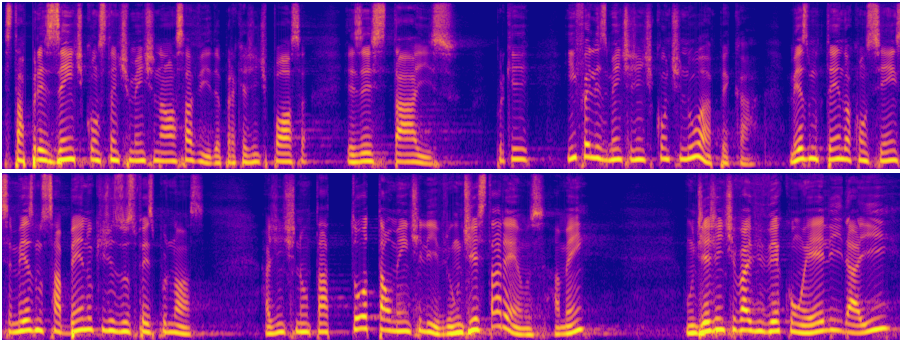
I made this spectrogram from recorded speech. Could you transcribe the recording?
estar presente constantemente na nossa vida, para que a gente possa exercitar isso. Porque infelizmente a gente continua a pecar, mesmo tendo a consciência, mesmo sabendo o que Jesus fez por nós. A gente não está totalmente livre. Um dia estaremos, amém? Um dia a gente vai viver com Ele e daí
